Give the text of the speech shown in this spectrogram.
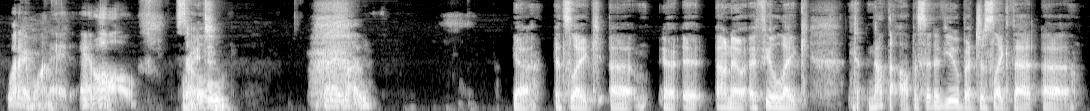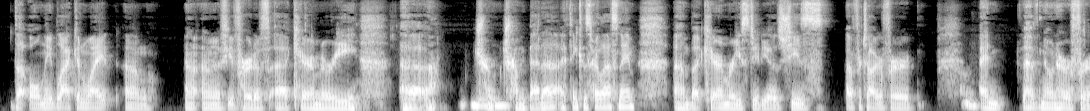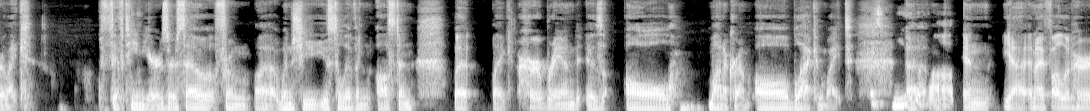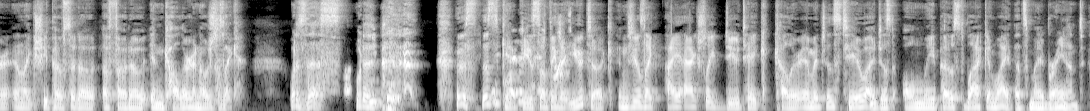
what I wanted at all. So, Right. but I love Yeah, it's like uh, uh, uh, I don't know. I feel like not the opposite of you, but just like that. Uh, the only black and white. Um, I don't know if you've heard of uh, Cara Marie uh, Trum- Trumpetta, I think is her last name. Um, but Cara Marie Studios. She's a photographer, and have known her for like 15 years or so from uh, when she used to live in Austin. But like her brand is all monochrome, all black and white. It's beautiful. And yeah, and I followed her and like she posted a, a photo in color and I was just like, what is this? What is this? This can't be something that you took. And she was like, I actually do take color images too. I just only post black and white. That's my brand.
